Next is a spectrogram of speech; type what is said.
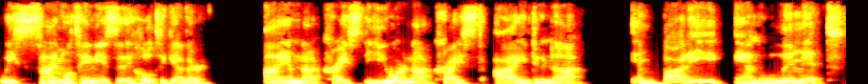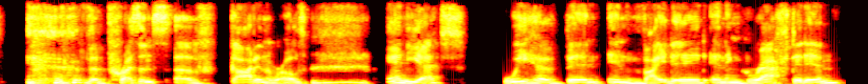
we simultaneously hold together I am not Christ, you are not Christ. I do not embody and limit the presence of God in the world. And yet, we have been invited and engrafted in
